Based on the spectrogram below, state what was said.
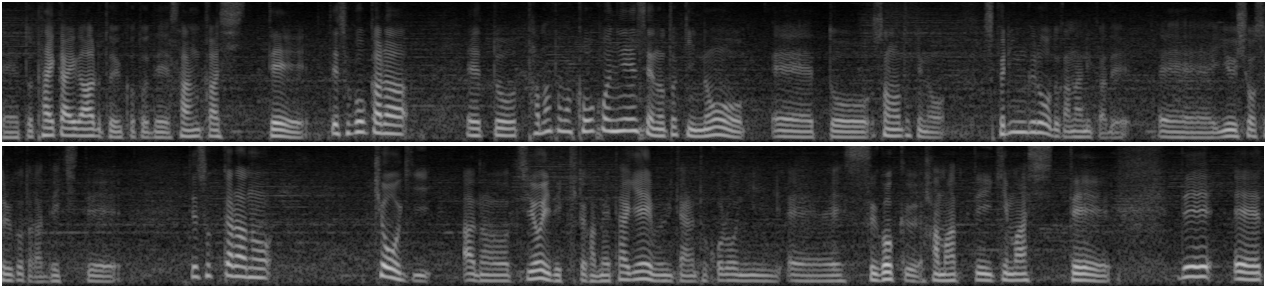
えっと大会があるということで参加してでそこから、えっとたまたま高校2年生の時の、えっとその時のスプリングロードか何かで、えー優勝することができてでそこからあの競技あの強いデッキとかメタゲームみたいなところに、えーすごくハマっていきましてで、えーっ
